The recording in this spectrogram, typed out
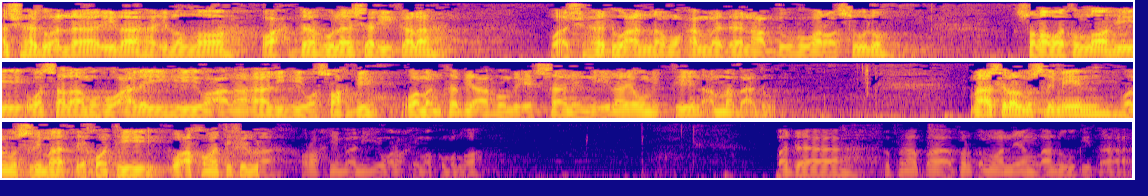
أشهد أن لا إله إلا الله وحده لا شريك له وأشهد أن محمدا عبده ورسوله. صلوات الله وسلامه عليه وعلى آله وصحبه ومن تبعهم بإحسان إلى يوم الدين أما بعد. معاشر المسلمين والمسلمات إخوتي وأخواتي في الله Pada beberapa pertemuan yang lalu kita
